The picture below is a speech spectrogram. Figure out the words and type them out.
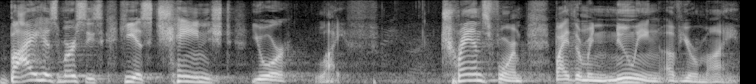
By his mercies, he has changed your life, transformed by the renewing of your mind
